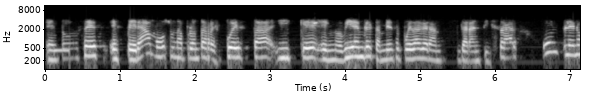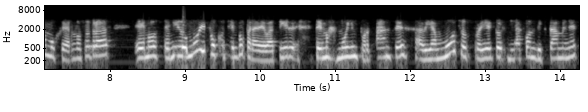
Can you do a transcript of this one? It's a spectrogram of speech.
Entonces, esperamos una pronta respuesta y que en noviembre también se pueda garantizar un pleno mujer. Nosotras hemos tenido muy poco tiempo para debatir temas muy importantes, había muchos proyectos ya con dictámenes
